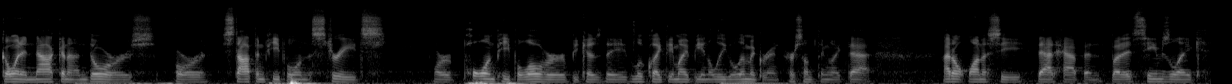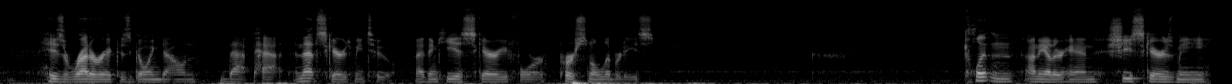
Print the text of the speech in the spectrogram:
going and knocking on doors or stopping people in the streets or pulling people over because they look like they might be an illegal immigrant or something like that. I don't want to see that happen, but it seems like his rhetoric is going down that path, and that scares me too. I think he is scary for personal liberties. Clinton, on the other hand, she scares me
